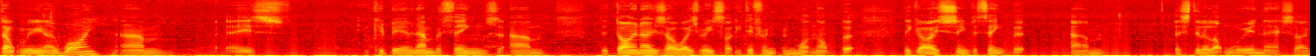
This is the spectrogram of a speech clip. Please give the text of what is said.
don't really know why um, it could be a number of things um, the dynos always read slightly different and whatnot but the guys seem to think that um, there's still a lot more in there so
